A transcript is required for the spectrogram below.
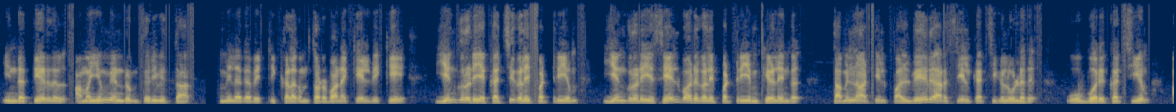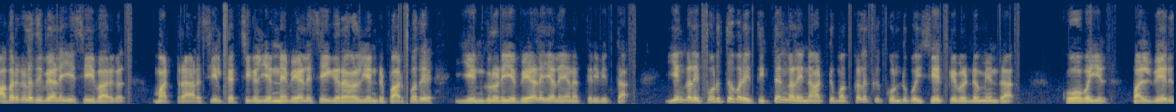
இந்த தேர்தல் அமையும் என்றும் தெரிவித்தார். தமிழக வெற்றி கழகம் தொடர்பான கேள்விக்கு எங்களுடைய கட்சிகளை பற்றியும் எங்களுடைய செயல்பாடுகளை பற்றியும் கேளுங்கள். தமிழ்நாட்டில் பல்வேறு அரசியல் கட்சிகள் உள்ளது. ஒவ்வொரு கட்சியும் அவர்களது வேலையை செய்வார்கள். மற்ற அரசியல் கட்சிகள் என்ன வேலை செய்கிறார்கள் என்று பார்ப்பது எங்களுடைய வேலையல்ல என தெரிவித்தார். எங்களை பொறுத்தவரை திட்டங்களை நாட்டு மக்களுக்கு கொண்டு போய் சேர்க்க வேண்டும் என்றார். கோவையில் பல்வேறு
